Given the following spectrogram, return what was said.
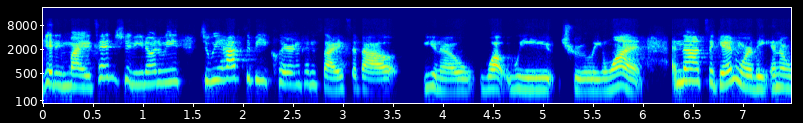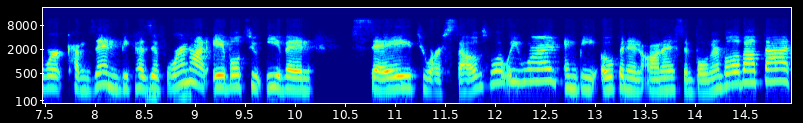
getting my attention. You know what I mean? So we have to be clear and concise about you know what we truly want. And that's again where the inner work comes in because if we're mm-hmm. not able to even say to ourselves what we want and be open and honest and vulnerable about that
